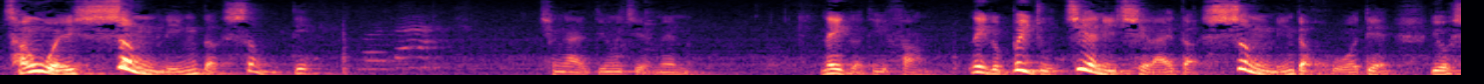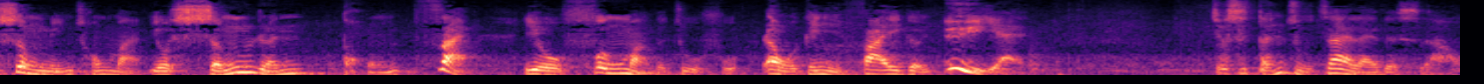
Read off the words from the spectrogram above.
成为圣灵的圣殿。亲爱的弟兄姐妹们，那个地方。那个被主建立起来的圣灵的活殿，有圣灵充满，有神人同在，有丰满的祝福。让我给你发一个预言，就是等主再来的时候，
